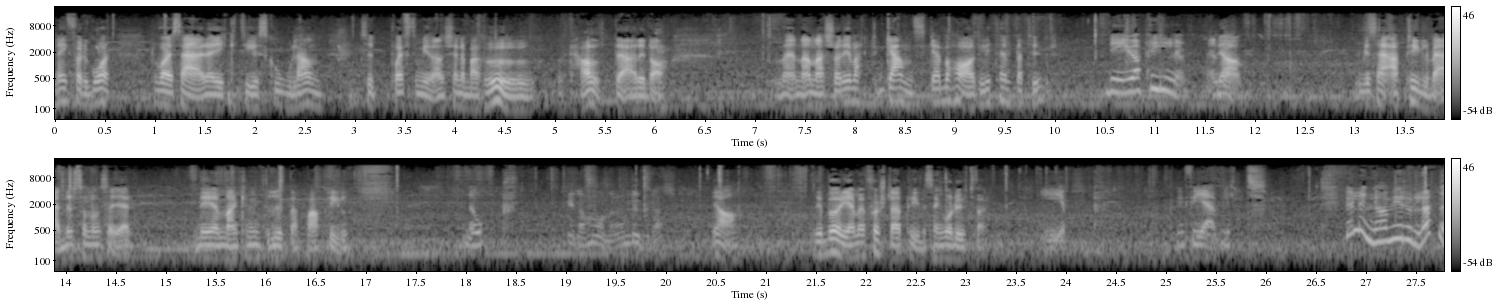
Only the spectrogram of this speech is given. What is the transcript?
nej förrgår. Då var det så här när jag gick till skolan typ på eftermiddagen kände jag bara "Huh, vad kallt det är idag. Men annars har det varit ganska behaglig temperatur. Det är ju april nu. ändå. Ja. Det är så här aprilväder som de säger. Det är, man kan inte lita på april. Nope. Hela månaden luras. Ja. Det börjar med första april, sen går det utför. Japp. Det är för jävligt. Hur länge har vi rullat nu?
